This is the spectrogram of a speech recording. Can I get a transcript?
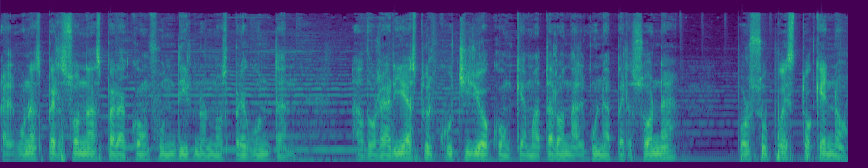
Algunas personas para confundirnos nos preguntan, ¿adorarías tú el cuchillo con que mataron a alguna persona? Por supuesto que no,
